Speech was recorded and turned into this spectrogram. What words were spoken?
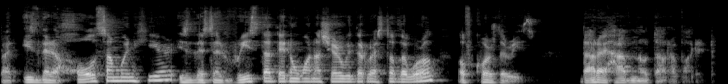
But is there a hole somewhere here? Is there a risk that they don't want to share with the rest of the world? Of course there is. That I have no doubt about it.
